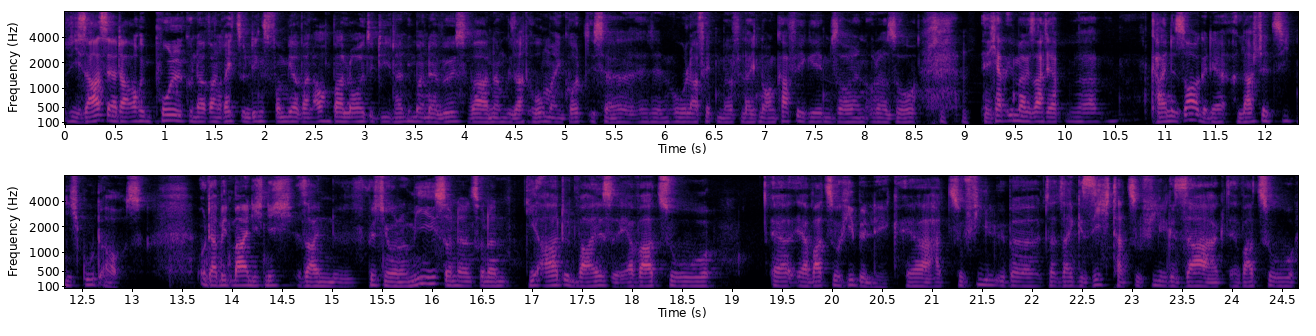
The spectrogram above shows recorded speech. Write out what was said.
Ich saß ja da auch im Pulk und da waren rechts und links von mir waren auch ein paar Leute, die dann immer nervös waren und haben gesagt, oh mein Gott, ist ja, dem Olaf hätten wir vielleicht noch einen Kaffee geben sollen oder so. ich habe immer gesagt, ja, keine Sorge, der Laschet sieht nicht gut aus. Und damit meine ich nicht seine Physiognomie, sondern, sondern die Art und Weise. Er war zu, er, er war zu hibbelig. Er hat zu viel über, sein Gesicht hat zu viel gesagt. Er war zu,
